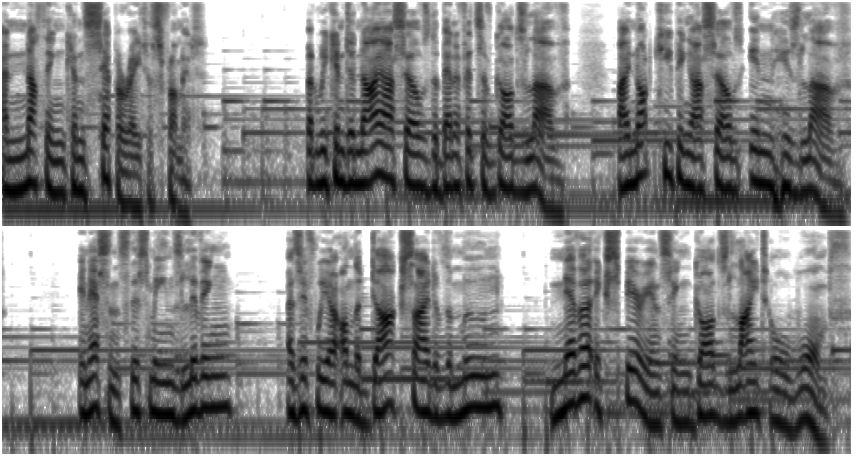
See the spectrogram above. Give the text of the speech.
and nothing can separate us from it. But we can deny ourselves the benefits of God's love by not keeping ourselves in His love. In essence, this means living as if we are on the dark side of the moon, never experiencing God's light or warmth.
